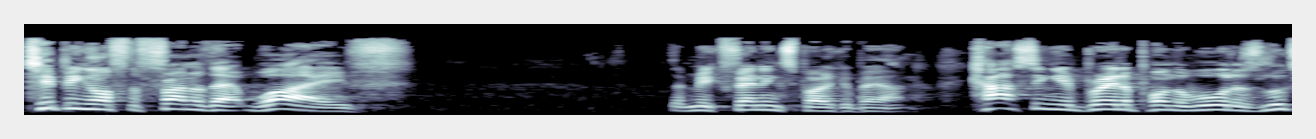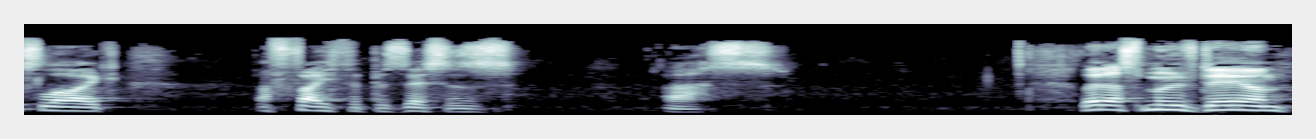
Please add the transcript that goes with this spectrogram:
tipping off the front of that wave that Mick Fanning spoke about. Casting your bread upon the waters looks like a faith that possesses us. Let us move down.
